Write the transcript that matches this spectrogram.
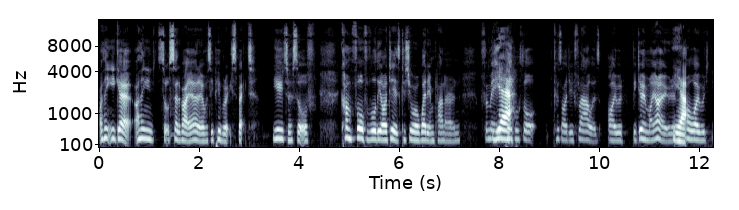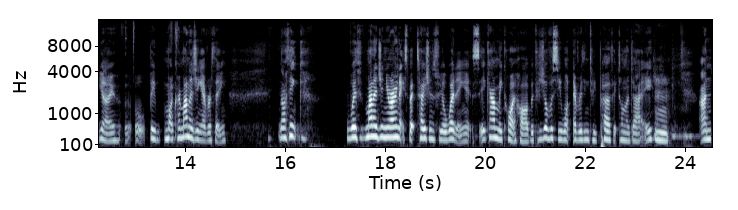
I think you get. I think you sort of said about it earlier. Obviously, people expect you to sort of come forth with all the ideas because you're a wedding planner. And for me, Yeah. people thought because I do flowers, I would be doing my own. And, Yeah. Oh, I would, you know, uh, be micromanaging everything. And I think with managing your own expectations for your wedding, it's it can be quite hard because you obviously want everything to be perfect on the day, mm. and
